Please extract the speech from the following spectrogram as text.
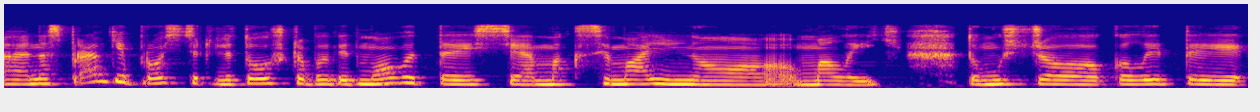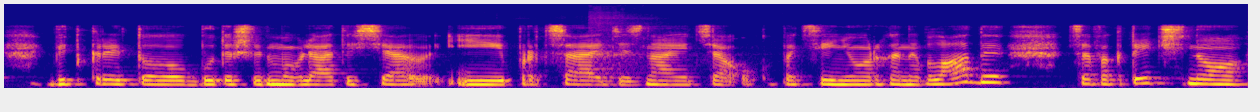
Е, Насправді простір для того, щоб відмовитися, максимально малий, тому що коли ти відкрито будеш відмовлятися, і про це дізнаються окупаційні органи влади, це фактично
